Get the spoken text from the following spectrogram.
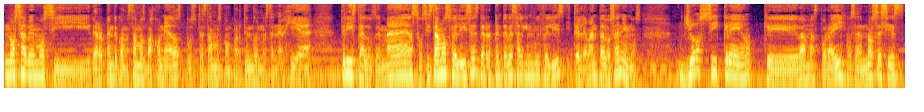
no sabemos si de repente cuando estamos bajoneados pues te estamos compartiendo nuestra energía triste a los demás o si estamos felices de repente ves a alguien muy feliz y te levanta los ánimos. Yo sí creo que va más por ahí. O sea, no sé si es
